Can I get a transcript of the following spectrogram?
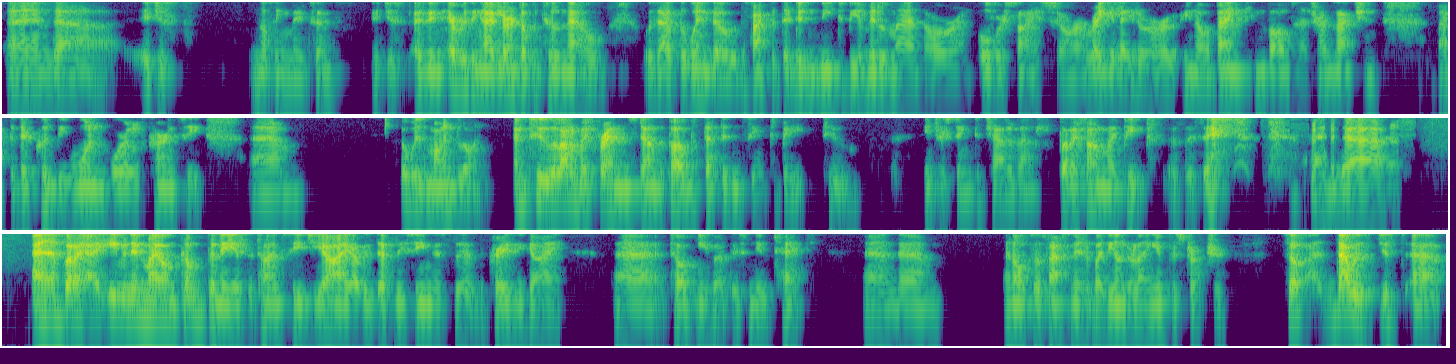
and uh, it just nothing made sense. It just, as in everything I'd learned up until now, was out the window. The fact that there didn't need to be a middleman or an oversight or a regulator or you know a bank involved in a transaction, the fact that there could be one world currency, um, it was mind blowing. And to a lot of my friends down the pub, that didn't seem to be too interesting to chat about. But I found my peeps, as they say, and uh, and but I, I, even in my own company at the time, CGI, I was definitely seen as the the crazy guy uh, talking about this new tech, and um, and also fascinated by the underlying infrastructure. So uh, that was just uh,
